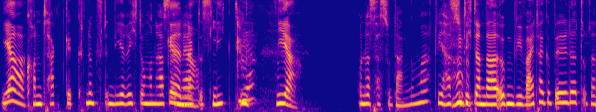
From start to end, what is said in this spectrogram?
Ja, Kontakt geknüpft in die Richtung und hast Genau. gemerkt, es liegt dir. ja, Und was hast du dann gemacht? Wie hast du dich dann da irgendwie weitergebildet? Oder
